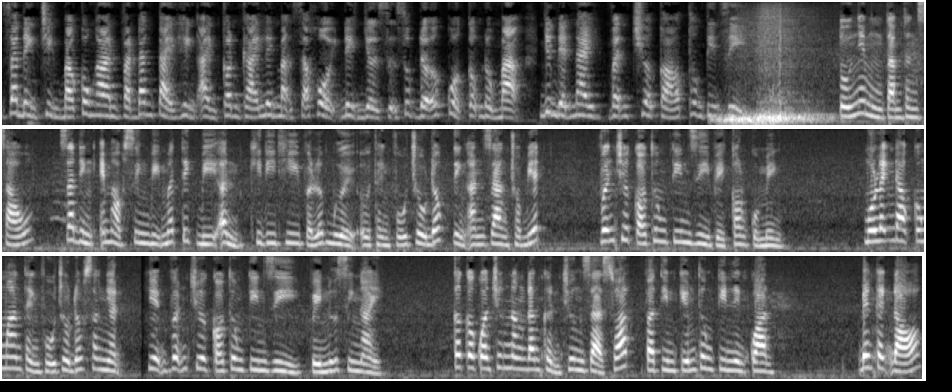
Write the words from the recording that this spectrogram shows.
Gia đình trình báo công an và đăng tải hình ảnh con gái lên mạng xã hội để nhờ sự giúp đỡ của cộng đồng mạng, nhưng đến nay vẫn chưa có thông tin gì. Tối ngày 8 tháng 6, gia đình em học sinh bị mất tích bí ẩn khi đi thi vào lớp 10 ở thành phố Châu Đốc, tỉnh An Giang cho biết, vẫn chưa có thông tin gì về con của mình. Một lãnh đạo công an thành phố Châu Đốc xác nhận hiện vẫn chưa có thông tin gì về nữ sinh này. Các cơ quan chức năng đang khẩn trương giả soát và tìm kiếm thông tin liên quan. Bên cạnh đó,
